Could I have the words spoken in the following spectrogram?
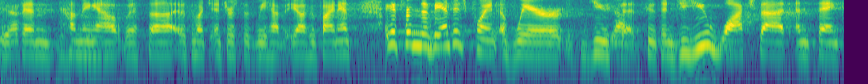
yes. have been coming mm-hmm. out with uh, as much interest as we have at Yahoo Finance? I guess from the vantage point of where you yeah. sit, Susan, do you watch that and think,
